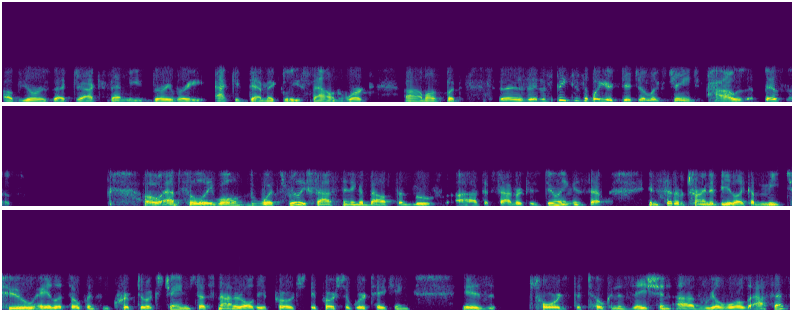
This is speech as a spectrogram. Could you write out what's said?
of yours that Jack sent me, very very academically sound work. Amos, but uh, speak to us about your digital exchange. How's it business? Oh, absolutely. Well, what's really fascinating about the move uh, that Fabric is doing is that instead of trying to be like a Me Too, hey, let's open some crypto exchange, that's not at all the approach. The approach that we're taking is towards the tokenization of real world assets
